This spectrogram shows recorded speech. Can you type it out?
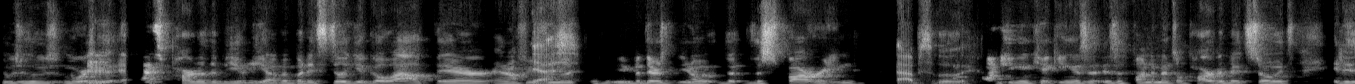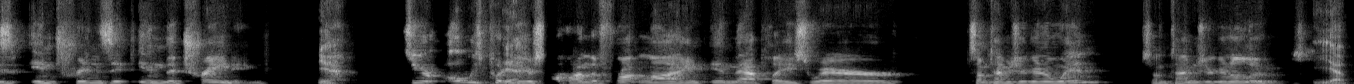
who's who's more you. That's part of the beauty of it. But it's still you go out there, and I don't know if you're Yes. familiar- but there's you know the, the sparring, Absolutely. Uh, punching and kicking is a, is a fundamental part of it. So it's it is intrinsic in the training. Yeah. So you're always putting Yeah. yourself on the front line in that place where sometimes you're going to win, sometimes you're going to lose. Yep.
